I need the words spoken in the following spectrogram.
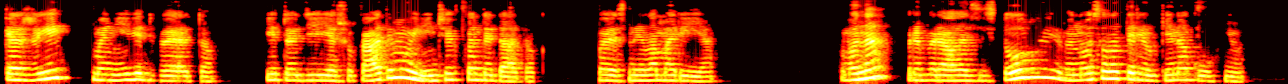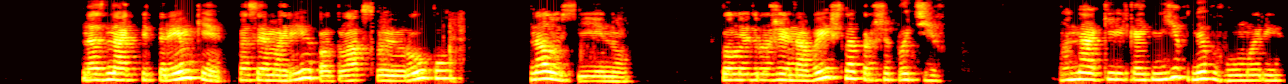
скажи мені відверто, і тоді я шукатиму інших кандидаток, пояснила Марія. Вона прибирала зі столу і виносила тарілки на кухню. На знак підтримки Хосе Марія поклав свою руку на Лусіну. Коли дружина вийшла, прошепотів. Вона кілька днів не в гуморі,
